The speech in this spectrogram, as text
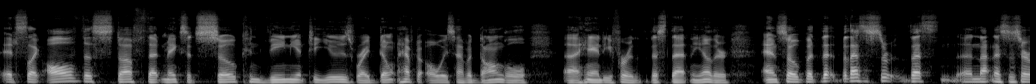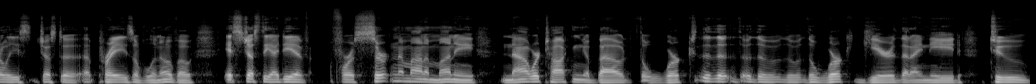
it's like all the stuff that makes it so convenient to use where i don't have to always have a dongle uh, handy for this that and the other. And so but but that's that's uh, not necessarily just a, a praise of lenovo. It's just the idea of for a certain amount of money now we're talking about the work the the the, the, the work gear that i need to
